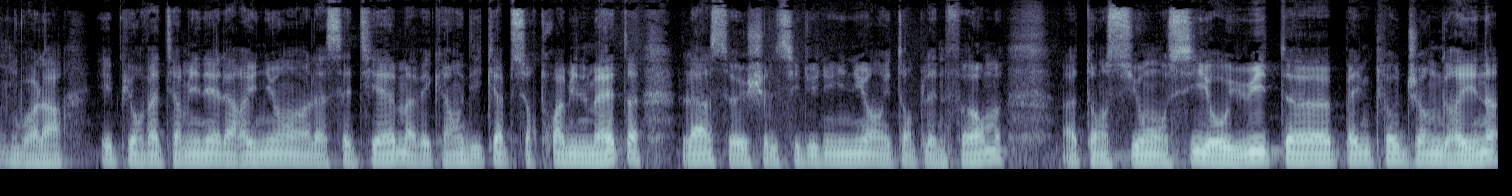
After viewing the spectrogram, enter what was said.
Voilà. Et puis on va terminer la réunion à la septième avec un handicap sur 3000 mètres. Là, ce Chelsea d'Union est en pleine forme. Attention aussi au 8 euh, Claude John Green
